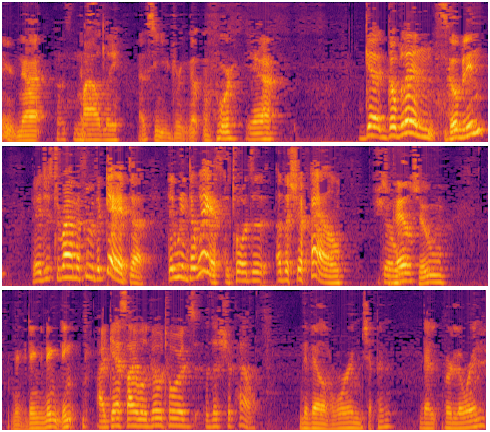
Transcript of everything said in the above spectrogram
No, You're not. That's mildly. I've seen you drink milk before. Yeah. Go- goblins! Goblin? They just ran through the gate. They went west towards the, uh, the chapelle. So Chappelle show. Ding ding ding ding. I guess I will go towards the chapelle. The Vale of Warren Chapelle? Vel Verloren?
